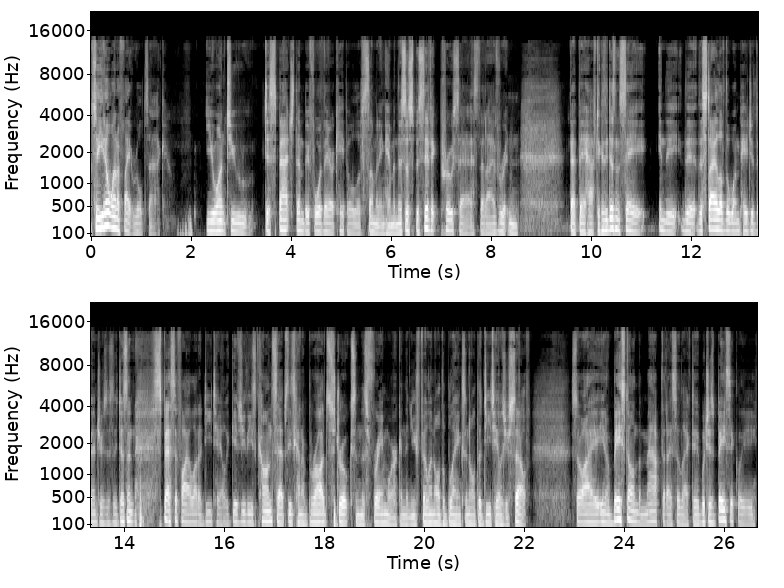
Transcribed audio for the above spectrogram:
So you don't want to fight Rultzak. You want to dispatch them before they are capable of summoning him. And there's a specific process that I've written that they have to, because it doesn't say in the, the, the style of the one page adventures is it doesn't specify a lot of detail. It gives you these concepts, these kind of broad strokes in this framework, and then you fill in all the blanks and all the details yourself. So I, you know, based on the map that I selected, which is basically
